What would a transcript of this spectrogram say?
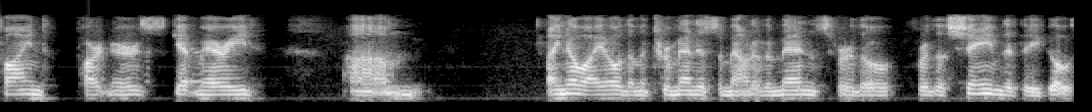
find partners, get married. Um, I know I owe them a tremendous amount of amends for the for the shame that they go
